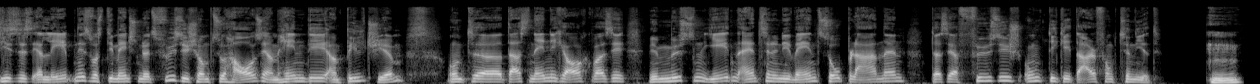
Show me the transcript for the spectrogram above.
dieses Erlebnis, was die Menschen jetzt physisch haben, zu Hause, am Handy, am Bildschirm. Und äh, das nenne ich auch quasi, wir müssen jeden einzelnen Event so planen, dass er physisch und digital funktioniert. Mhm.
